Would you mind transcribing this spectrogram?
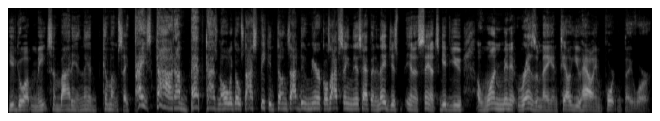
you'd go up and meet somebody and they'd come up and say, praise God, I'm baptized in the Holy Ghost. I speak in tongues. I do miracles. I've seen this happen. And they'd just, in a sense, give you a one minute resume and tell you how important they were.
